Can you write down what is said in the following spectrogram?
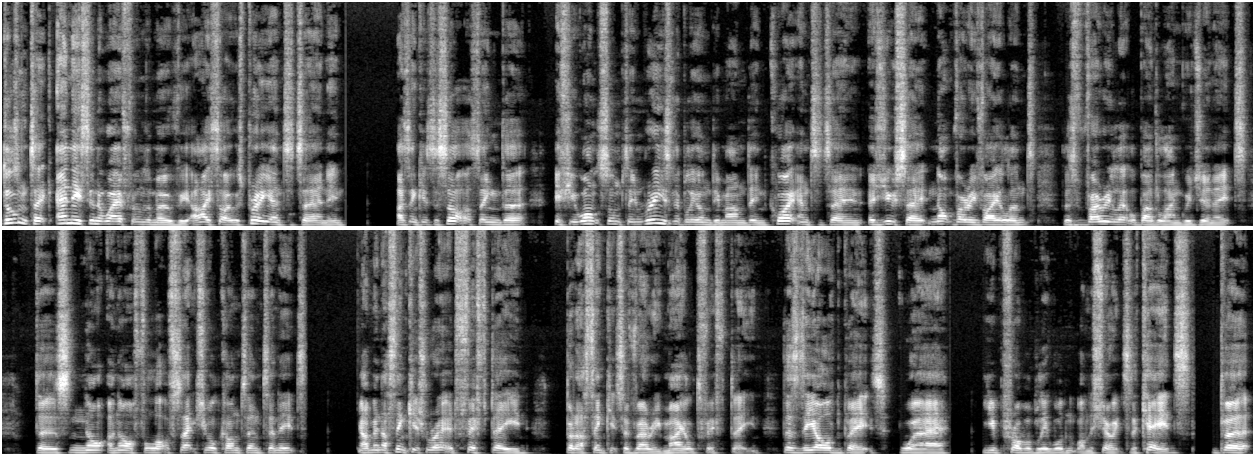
Doesn't take anything away from the movie. I thought it was pretty entertaining. I think it's the sort of thing that if you want something reasonably undemanding, quite entertaining, as you say, not very violent, there's very little bad language in it, there's not an awful lot of sexual content in it. I mean, I think it's rated 15, but I think it's a very mild 15. There's the odd bit where you probably wouldn't want to show it to the kids, but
